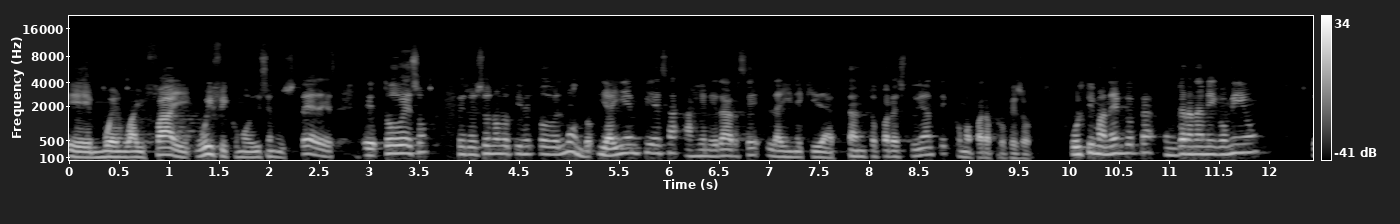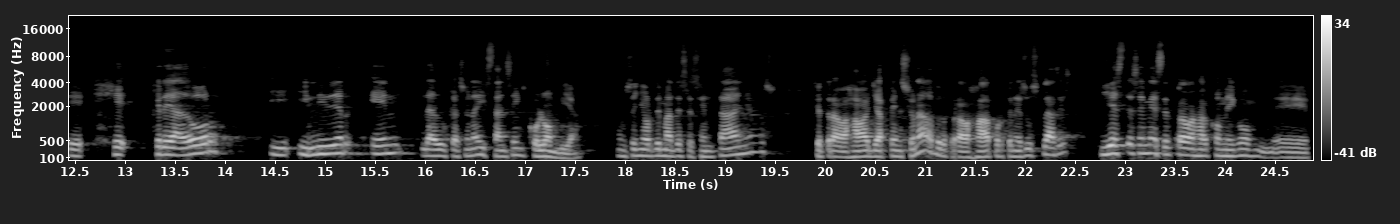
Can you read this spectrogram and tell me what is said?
eh, buen Wi-Fi, Wi-Fi, como dicen ustedes, todo eso, pero eso no lo tiene todo el mundo. Y ahí empieza a generarse la inequidad, tanto para estudiante como para profesor. Última anécdota, un gran amigo mío, creador y, líder en la educación a distancia en Colombia, un señor de más de 60 años, que trabajaba ya pensionado, pero trabajaba por tener sus clases. Y este semestre trabaja conmigo, eh,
